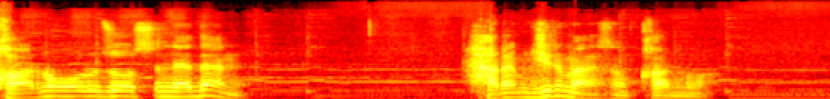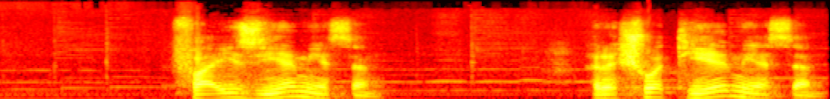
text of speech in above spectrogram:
Karnı oruç olsun neden? Haram girməsin karnına. Faiz yemeyesen. Reşvet yemeyesen.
